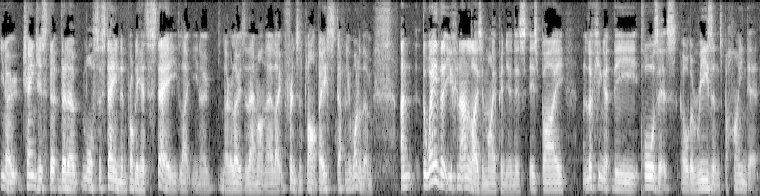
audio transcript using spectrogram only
you know changes that that are more sustained and probably here to stay like you know there are loads of them aren't there? Like for instance plant based is definitely one of them. And the way that you can analyze in my opinion is is by looking at the causes or the reasons behind it.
